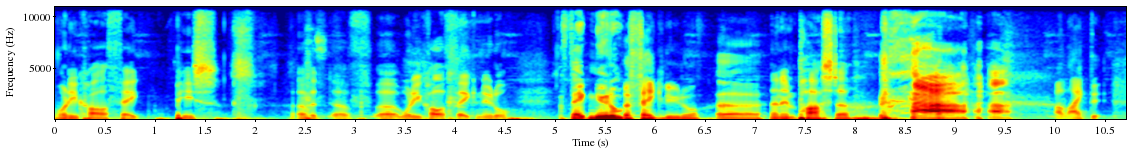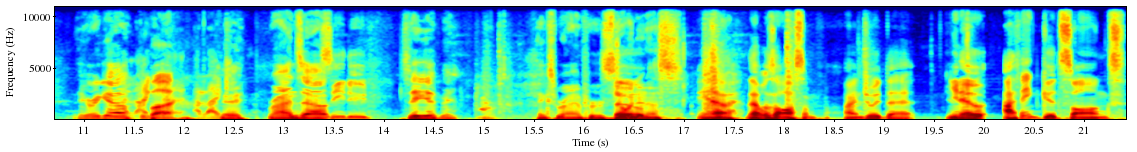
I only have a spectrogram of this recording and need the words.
What do you call a fake piece of a of uh, what do you call a fake noodle? Fake noodle. A fake noodle. Uh, An impasta. ha ha, ha. I liked it. Here we go. Goodbye. I like Okay, Ryan's out. See, dude. See you, man. Thanks, Ryan, for So- joining us. Yeah, that was awesome. I enjoyed that. You know, I think good songs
